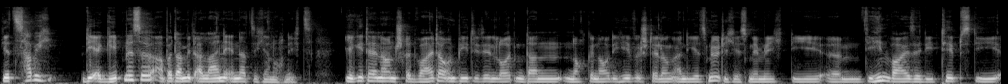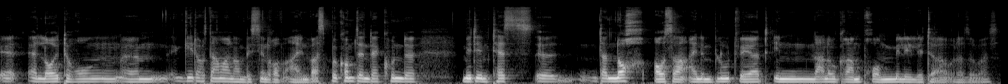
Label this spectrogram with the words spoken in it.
jetzt habe ich die Ergebnisse, aber damit alleine ändert sich ja noch nichts. Ihr geht ja noch einen Schritt weiter und bietet den Leuten dann noch genau die Hilfestellung an, die jetzt nötig ist, nämlich die, ähm, die Hinweise, die Tipps, die er Erläuterungen. Ähm, geht auch da mal noch ein bisschen drauf ein. Was bekommt denn der Kunde mit dem Test äh, dann noch außer einem Blutwert in Nanogramm pro Milliliter oder sowas?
